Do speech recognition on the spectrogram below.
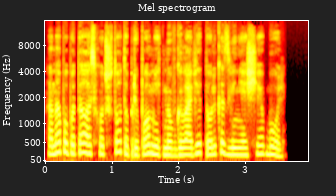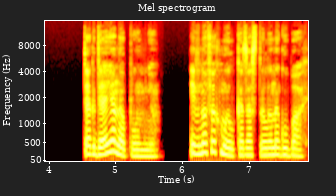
Она попыталась хоть что-то припомнить, но в голове только звенящая боль. «Тогда я напомню». И вновь ухмылка застыла на губах.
